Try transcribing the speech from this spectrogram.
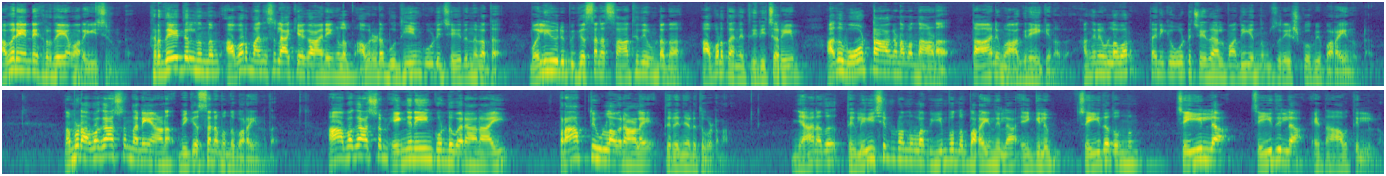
അവരെ എന്റെ ഹൃദയം അറിയിച്ചിട്ടുണ്ട്. ഹൃദയത്തിൽ നിന്നും അവർ മനസ്സിലാക്കിയ കാര്യങ്ങളും അവരുടെ ബുദ്ധിയും കൂടി ചേരുന്നിടത്ത് വലിയൊരു വികസന സാധ്യതയുണ്ടെന്ന് അവർ തന്നെ തിരിച്ചറിയും. അത് വോട്ടാകണമെന്നാണ് താനും ആഗ്രഹിക്കുന്നത്. അങ്ങനെയുള്ളവർ തനിക്ക് വോട്ട് ചെയ്താൽ മതി എന്നും സുരേഷ് ഗോപി പറയുന്നുണ്ട്. നമ്മുടെ അവകാശം തന്നെയാണ് വികസനമെന്ന് പറയുന്നത്. ആ അവകാശം എങ്ങനെയും കൊണ്ടുവരാനായി പ്രാപ്തിയുള്ള ഒരാളെ തിരഞ്ഞെടുത്ത് വിടണം. ഞാനത് തെളിയിച്ചിട്ടുണ്ടെന്നുള്ള വീമ്പൊന്നും പറയുന്നില്ല. എങ്കിലും ചെയ്തതൊന്നും ചെയ്യില്ല ചെയ്തില്ല എന്നാവത്തില്ലല്ലോ.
